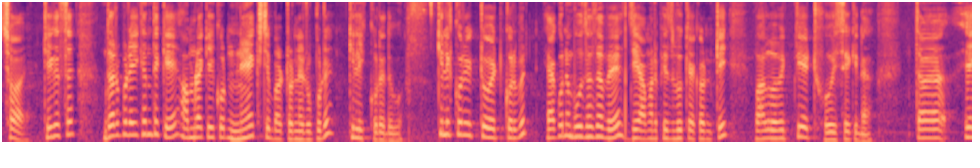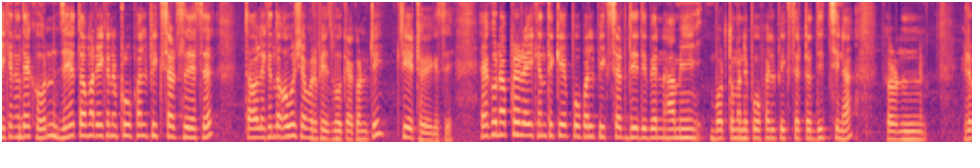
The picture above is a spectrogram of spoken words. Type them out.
ছয়। ঠিক আছে? দেওয়ার পরে এইখান থেকে আমরা কী করব? নেক্সট বাটনের উপরে ক্লিক করে দেবো। ক্লিক করে একটু ওয়েট করবেন। এখনই বোঝা যাবে যে আমার ফেসবুক অ্যাকাউন্টটি ভালোভাবে ক্রিয়েট হয়েছে কি না তা এইখানে দেখুন, যেহেতু আমার এখানে প্রোফাইল পিকচার চেয়েছে তাহলে কিন্তু অবশ্যই আমার ফেসবুক অ্যাকাউন্টটি ক্রিয়েট হয়ে গেছে। এখন আপনারা এইখান থেকে প্রোফাইল পিকচার দিয়ে দিবেন। আমি বর্তমানে প্রোফাইল পিকচারটা দিচ্ছি না, কারণ এটা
